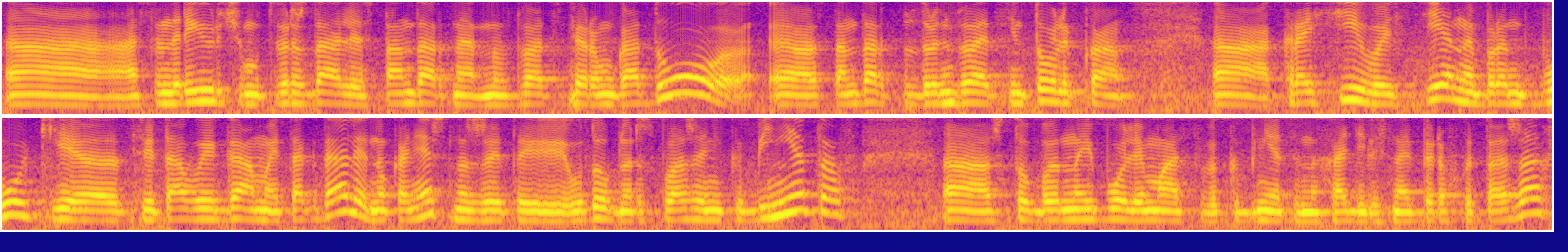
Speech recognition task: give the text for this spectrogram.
э, с Андреем Юрьевичем утверждали стандарт, наверное, в 2021 году. Э, стандарт подразумевает не только э, красивые стены, брендбуки, цветовые гаммы и так далее, но конечно же, это и удобное расположение кабинетов, а, чтобы наиболее массовые кабинеты находились на первых этажах.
